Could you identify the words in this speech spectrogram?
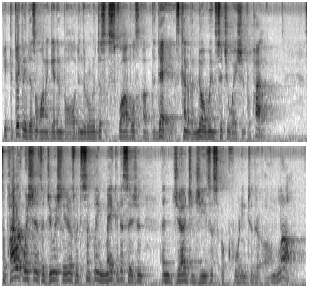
He particularly doesn't want to get involved in the religious squabbles of the day. It's kind of a no win situation for Pilate. So Pilate wishes the Jewish leaders would simply make a decision and judge Jesus according to their own law.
